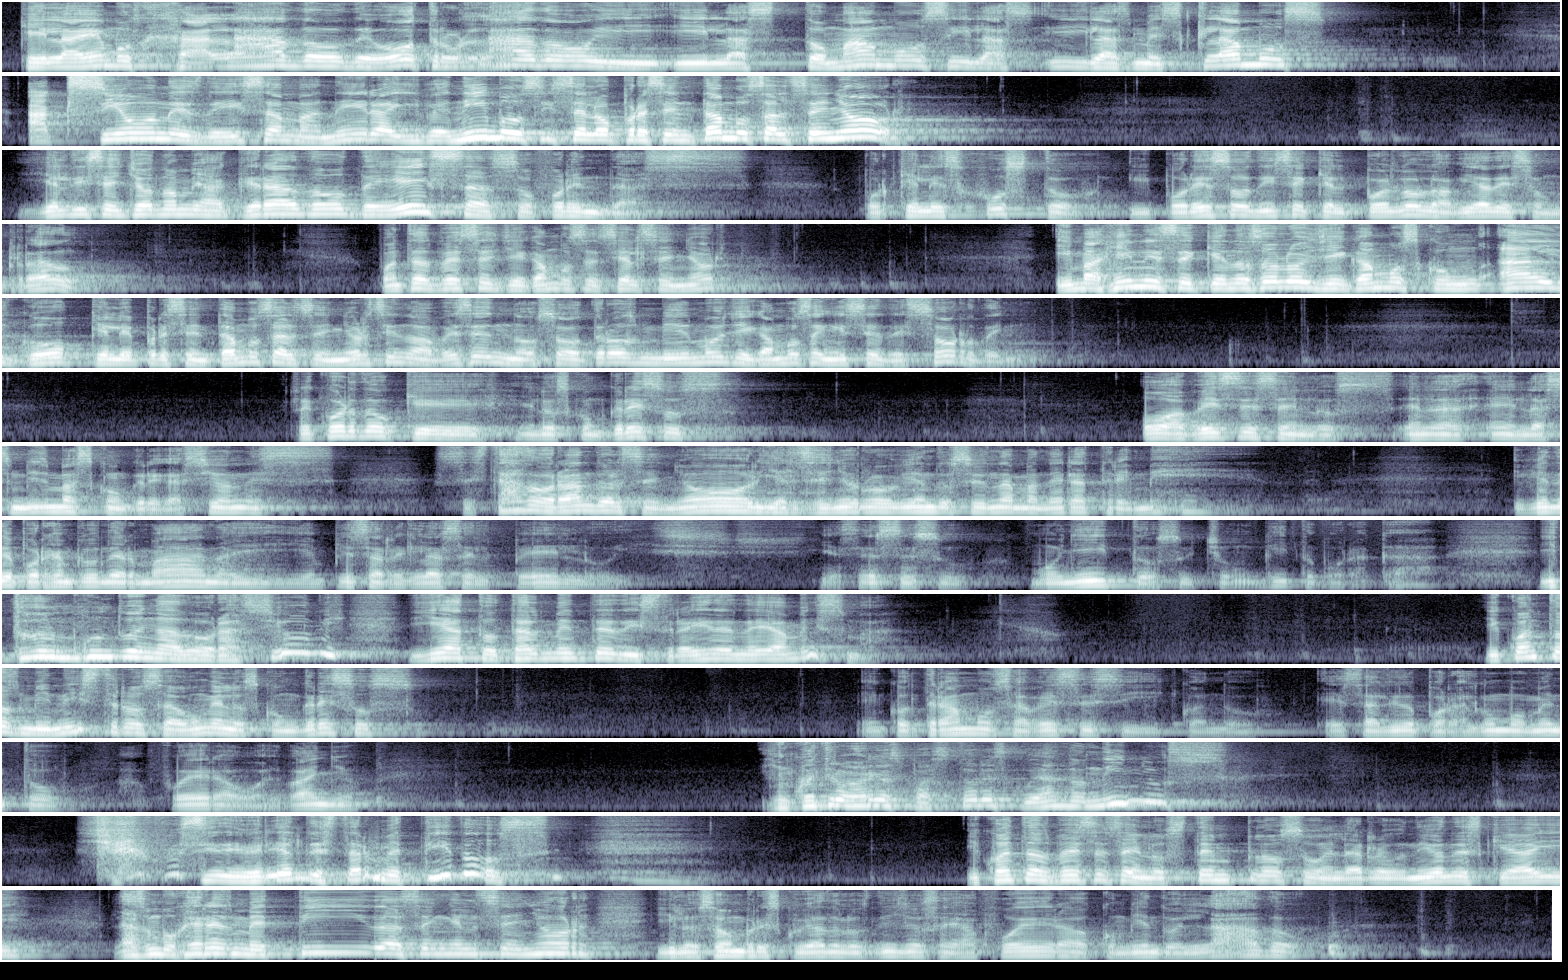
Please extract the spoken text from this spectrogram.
que la hemos jalado de otro lado y, las tomamos y las, y las mezclamos, acciones de esa manera y venimos y se lo presentamos al Señor. Y Él dice, yo no me agrado de esas ofrendas, porque Él es justo y por eso dice que el pueblo lo había deshonrado. ¿Cuántas veces llegamos hacia el Señor? Imagínense que no solo llegamos con algo que le presentamos al Señor, sino a veces nosotros mismos llegamos en ese desorden. Recuerdo que en los congresos o a veces en, las mismas congregaciones se está adorando al Señor y el Señor moviéndose de una manera tremenda. Y viene, por ejemplo, una hermana y empieza a arreglarse el pelo y y hacerse su moñito, su chonguito por acá. Y todo el mundo en adoración y, ella totalmente distraída en ella misma. ¿Y cuántos ministros aún en los congresos encontramos a veces y cuando he salido por algún momento afuera o al baño y encuentro varios pastores cuidando niños? si deberían de estar metidos. ¿Y cuántas veces en los templos o en las reuniones que hay, las mujeres metidas en el Señor y los hombres cuidando a los niños allá afuera o comiendo helado?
